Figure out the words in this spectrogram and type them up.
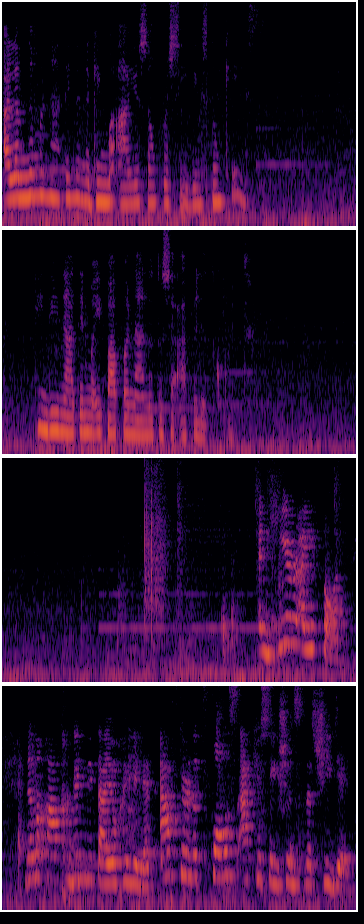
Alam naman natin na naging maayos ang proceedings ng case. Hindi natin maipapanalo to sa appellate court. And here I thought na makakaganti tayo kay Lilith after that false accusations that she did.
